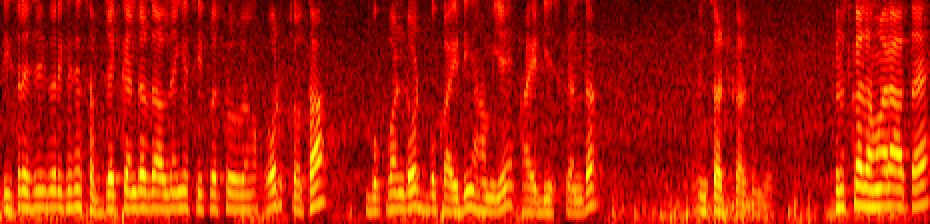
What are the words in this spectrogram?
तीसरा इसी तरीके से सब्जेक्ट के अंदर डाल देंगे सी प्लस प्रोग्राम और चौथा book one dot book ID हम ये आईडी इसके अंदर इंसर्ट कर देंगे। फिर उसके बाद हमारा आता है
